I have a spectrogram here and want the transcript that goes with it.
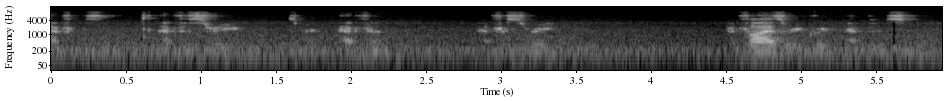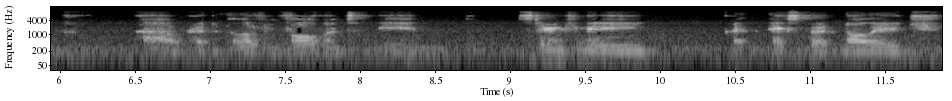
adv- advisory, advisory, group members. Uh, had a lot of involvement in steering committee, expert knowledge,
